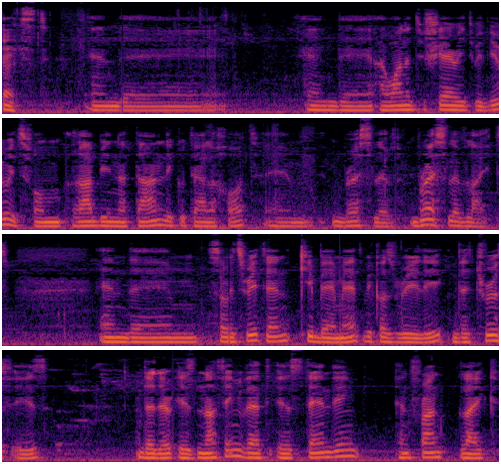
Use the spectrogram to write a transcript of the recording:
text. And uh, and uh, I wanted to share it with you. It's from Rabbi Natan Likutei Halachot, um, Breslev, Breslev Light. And um, so it's written ki because really the truth is that there is nothing that is standing in front like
